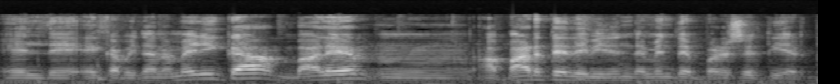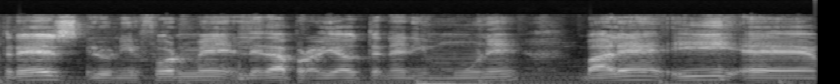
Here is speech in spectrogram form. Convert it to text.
el de Capitán América, ¿vale? Mm, aparte de evidentemente por ese tier 3, el uniforme le da probabilidad de obtener inmune, ¿vale? Y... Eh,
